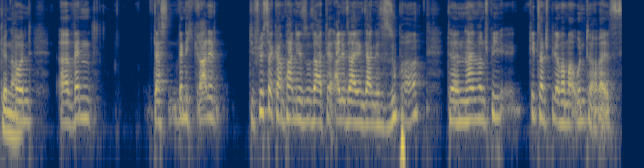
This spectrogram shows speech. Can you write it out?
Genau. Und äh, wenn das, wenn ich gerade die Flüsterkampagne so sagt, alle Seiten sagen, das ist super, dann hat so ein Spiel, geht so ein Spiel einfach mal unter, weil es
